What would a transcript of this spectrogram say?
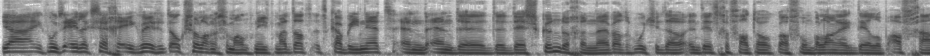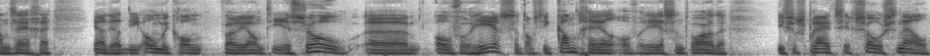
Ja, ik moet eerlijk zeggen, ik weet het ook zo langzamerhand niet. Maar dat het kabinet en, en de, de deskundigen, hè, wat moet je daar in dit geval ook wel voor een belangrijk deel op afgaan zeggen. Ja, die, Omicron-variant die is zo eh, overheersend, of die kan geheel overheersend worden. Die verspreidt zich zo snel.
